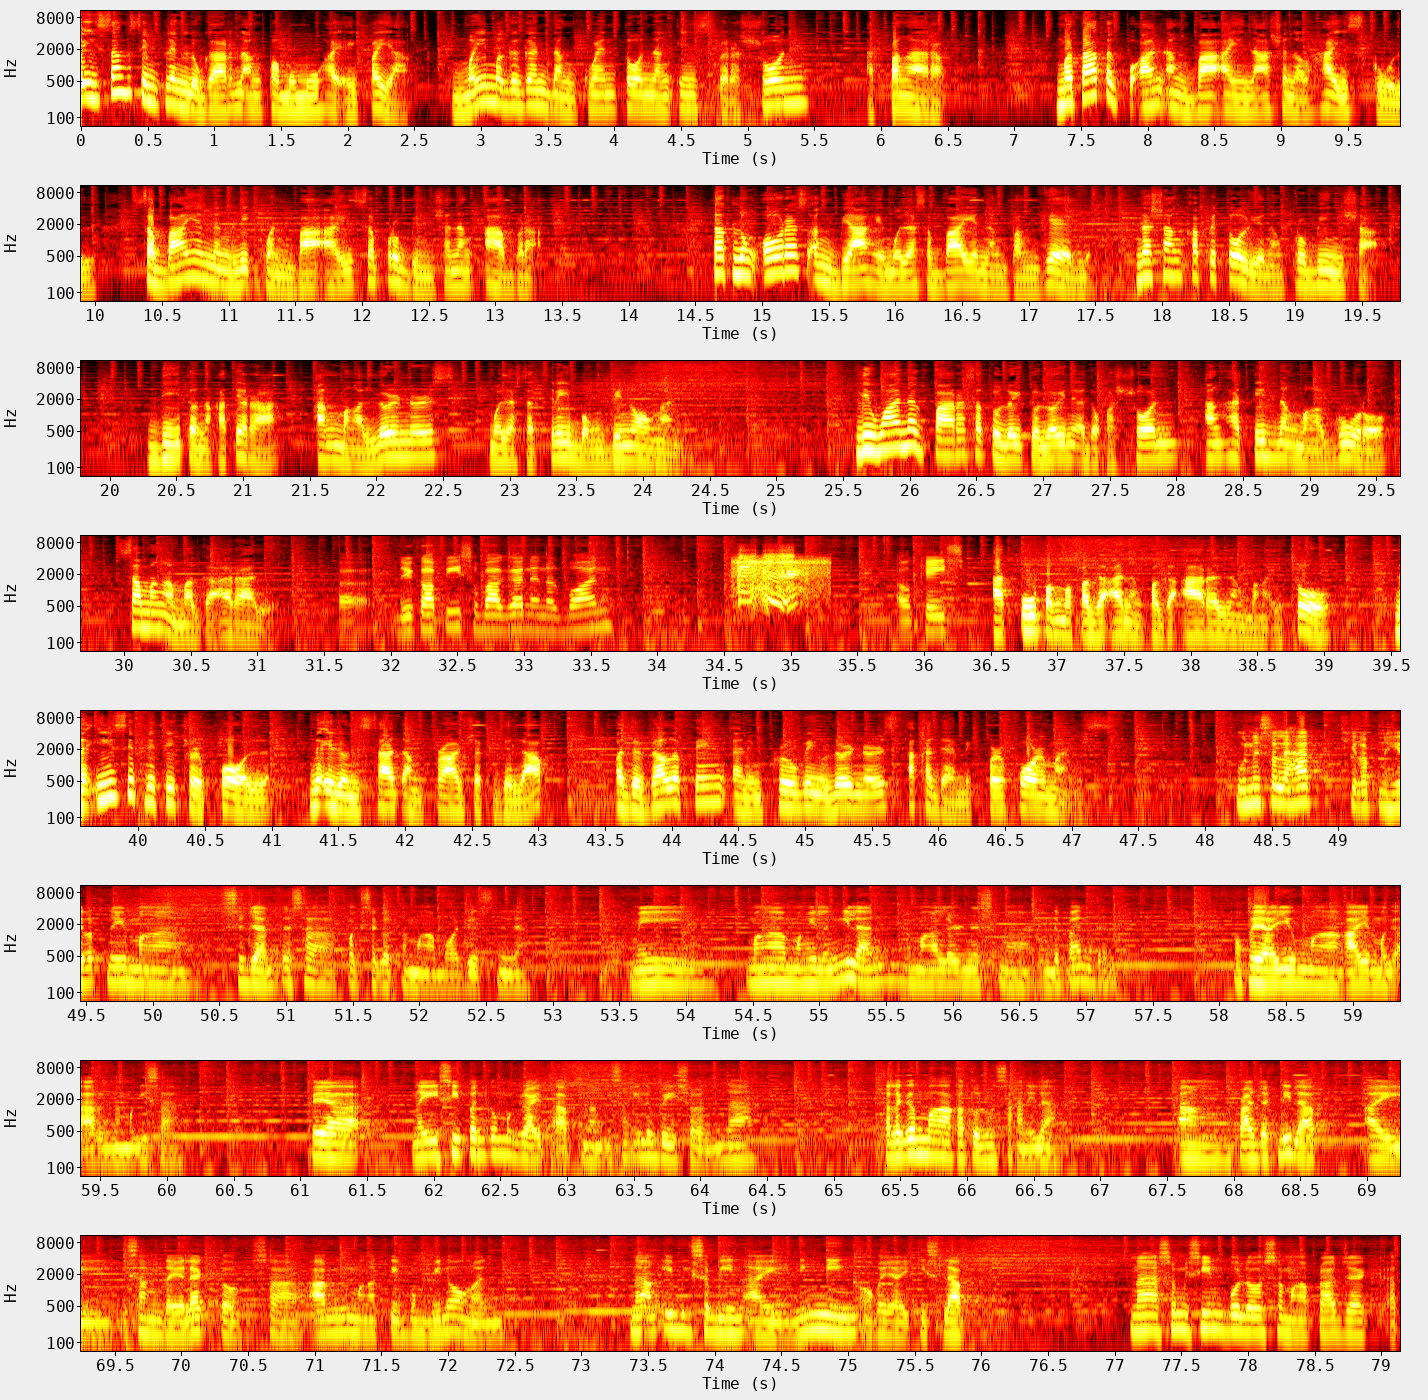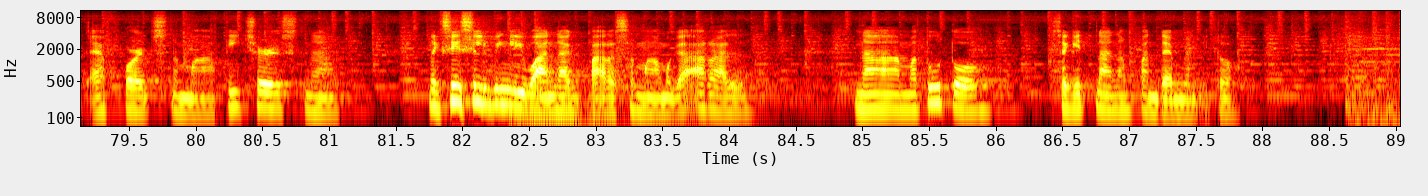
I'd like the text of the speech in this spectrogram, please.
Sa isang simpleng lugar na ang pamumuhay ay payak, may magagandang kwento ng inspirasyon at pangarap. Matatagpuan ang Baay National High School sa bayan ng Likwan Baay sa probinsya ng Abra. Tatlong oras ang biyahe mula sa bayan ng Bangged na siyang kapitolyo ng probinsya. Dito nakatira ang mga learners mula sa tribong Binongan. Liwanag para sa tuloy-tuloy na edukasyon ang hatid ng mga guro sa mga mag-aaral. Uh, do you copy Subagan and Albuan? Okay. At upang mapagaan ang pag-aaral ng mga ito, naisip ni Teacher Paul na ilunsad ang Project DELAP, a Developing and Improving Learners' Academic Performance. Una sa lahat, hirap na hirap na yung mga estudyante sa pagsagot ng mga modules nila. May mga mangilan-ngilan na mga learners na independent o kaya yung mga kaya mag-aaral na mag-isa. Kaya naisipan ko mag-write up ng isang innovation na talagang makakatulong sa kanila. Ang Project DILAP ay isang dialekto sa aming mga tribong binongan na ang ibig sabihin ay ningning o kaya ay kislap na sumisimbolo sa mga project at efforts ng mga teachers na nagsisilbing liwanag para sa mga mag-aaral na matuto sa gitna ng pandemyang ito.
